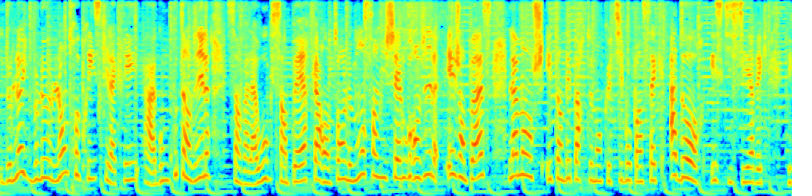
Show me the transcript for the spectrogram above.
de l'œil bleu, l'entreprise qu'il a créée à Agon-Coutainville, Saint-Valahougue, Saint-Père, Carentan, le Mont-Saint-Michel ou Granville et j'en passe. La Manche est un département que Thibaut Pinsec adore esquisser avec des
